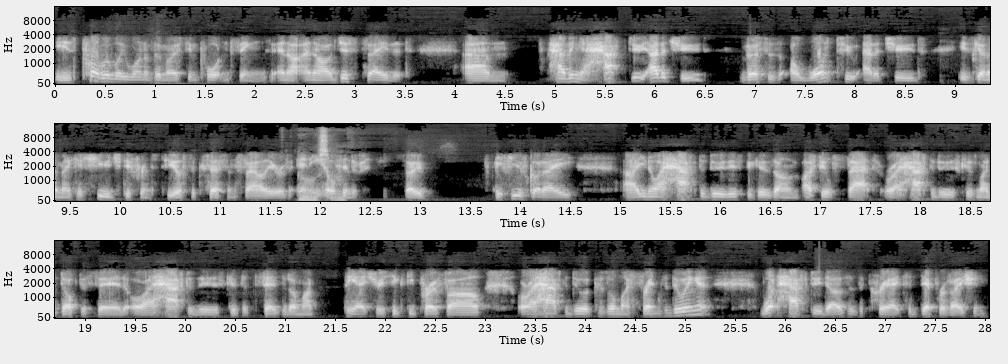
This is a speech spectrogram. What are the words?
is probably one of the most important things. And I, and I'll just say that um, having a have to attitude versus a want to attitude is going to make a huge difference to your success and failure of any Awesome. health intervention. So if you've got a uh, you know, I have to do this because um, I feel fat, or I have to do this because my doctor said, or I have to do this because it says it on my PH360 profile, or I have to do it because all my friends are doing it. What have to does is it creates a deprivation.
